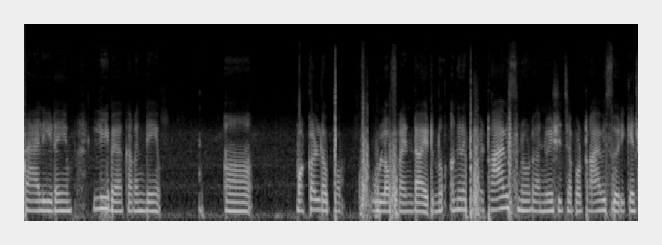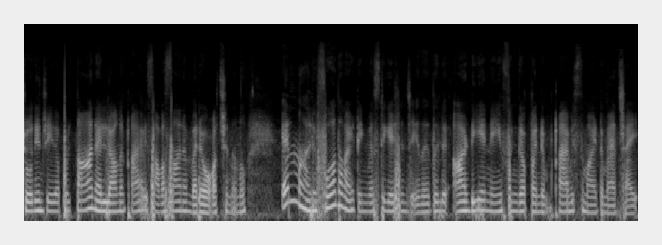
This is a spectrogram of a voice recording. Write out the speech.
സാലിയുടെയും ലീ ബേക്കറിന്റെയും മക്കളുടെ ഒപ്പം ഉള്ള ഫ്രണ്ടായിരുന്നു അങ്ങനെ പക്ഷേ ട്രാവിസിനോട് അന്വേഷിച്ചപ്പോൾ ട്രാവിസ് ഒരിക്കൽ ചോദ്യം ചെയ്തപ്പോൾ താനല്ല എന്ന് ട്രാവിസ് അവസാനം വരെ ഉറച്ചു നിന്നു. എന്നാലും ഫർദറായിട്ട് ഇൻവെസ്റ്റിഗേഷൻ ചെയ്തതിൽ ആ ഡി എൻ എയും ഫിംഗർ പ്രിന്റും ട്രാവിസുമായിട്ട് മാച്ചായി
